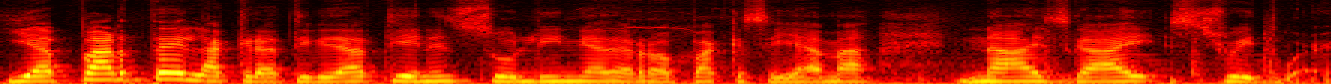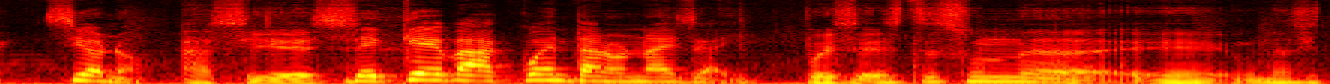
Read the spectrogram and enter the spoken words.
Y aparte de la creatividad, tienen su línea de ropa que se llama Nice Guy Streetwear. ¿Sí o no? Así es. ¿De qué va? Cuéntanos, Nice Guy. Pues esta es una, eh, una situación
